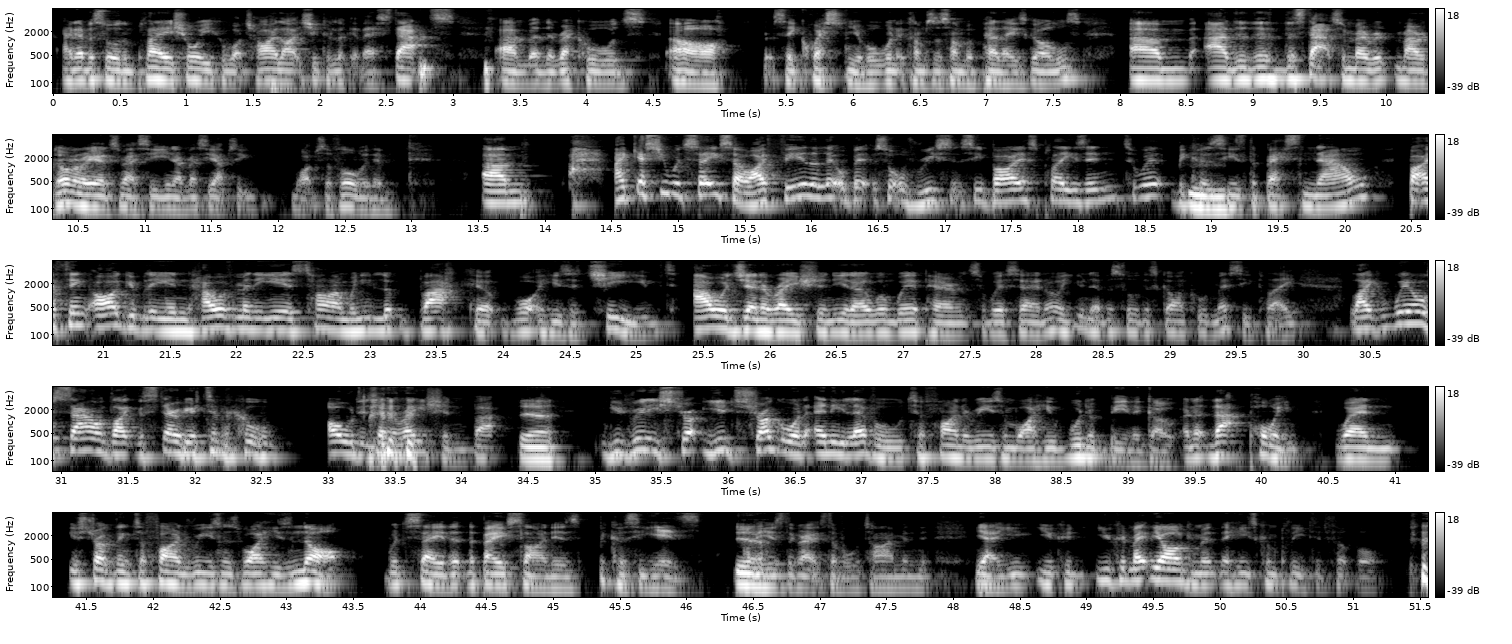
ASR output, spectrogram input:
I never saw them play. Sure, you can watch highlights, you can look at their stats, um, and the records are let's say questionable when it comes to some of Pele's goals. Um, and the, the, stats of Mar- Maradona against Messi, you know, Messi absolutely wipes the floor with him. Um, I guess you would say so. I feel a little bit sort of recency bias plays into it because mm. he's the best now. But I think arguably in however many years time, when you look back at what he's achieved, our generation, you know, when we're parents and we're saying, Oh, you never saw this guy called Messi play. Like we all sound like the stereotypical older generation, but yeah you'd really str- you'd struggle on any level to find a reason why he wouldn't be the goat. And at that point, when you're struggling to find reasons why he's not, would say that the baseline is because he is. Yeah. he is the greatest of all time. And yeah, you, you could you could make the argument that he's completed football.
